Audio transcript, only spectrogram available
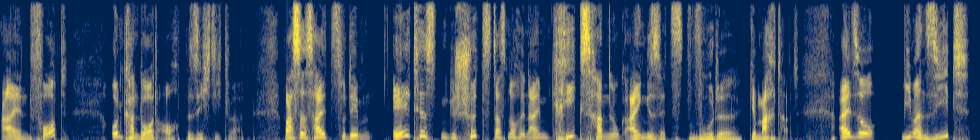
ein Fort und kann dort auch besichtigt werden. Was es halt zu dem ältesten Geschütz, das noch in einem Kriegshandlung eingesetzt wurde, gemacht hat. Also, wie man sieht,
